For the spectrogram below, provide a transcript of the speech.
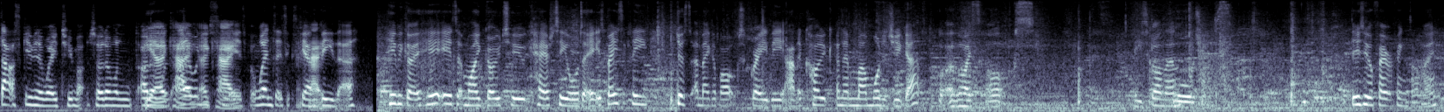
that's giving away too much. So I don't want. I don't Yeah, want. I okay, don't want you to okay. see it. But Wednesday six pm, Okay. be there. Here we go. Here is my go-to KFC order. It is basically just a mega box, gravy, and a coke. And then, Mum, what did you get? I've got a rice box. These Go on are then. gorgeous. These are your favourite things, aren't they?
